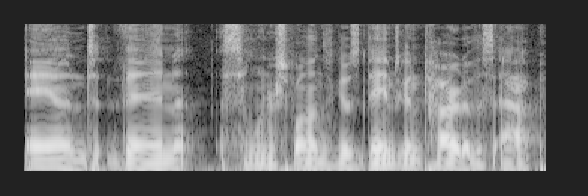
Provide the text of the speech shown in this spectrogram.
And then someone responds and goes, Dame's getting tired of this app,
